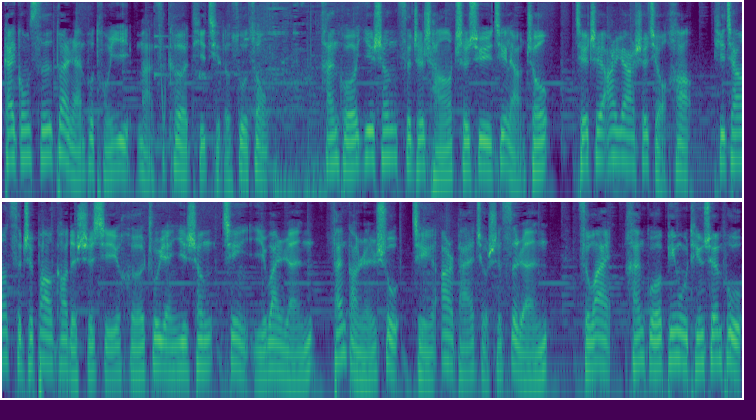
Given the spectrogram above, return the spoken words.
该公司断然不同意马斯克提起的诉讼。韩国医生辞职潮持续近两周，截至二月二十九号，提交辞职报告的实习和住院医生近一万人，返岗人数仅二百九十四人。此外，韩国兵务厅宣布，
